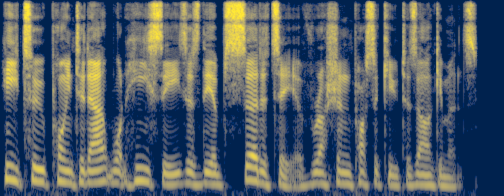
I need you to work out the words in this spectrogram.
He too pointed out what he sees as the absurdity of Russian prosecutors' arguments.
